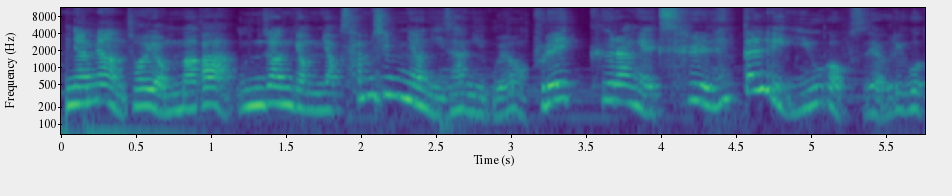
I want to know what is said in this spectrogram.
왜냐면 저희 엄마가 운전 경력 30년 이상이고요. 브레이크랑 엑셀을 헷갈릴 이유가 없으세요. 그리고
